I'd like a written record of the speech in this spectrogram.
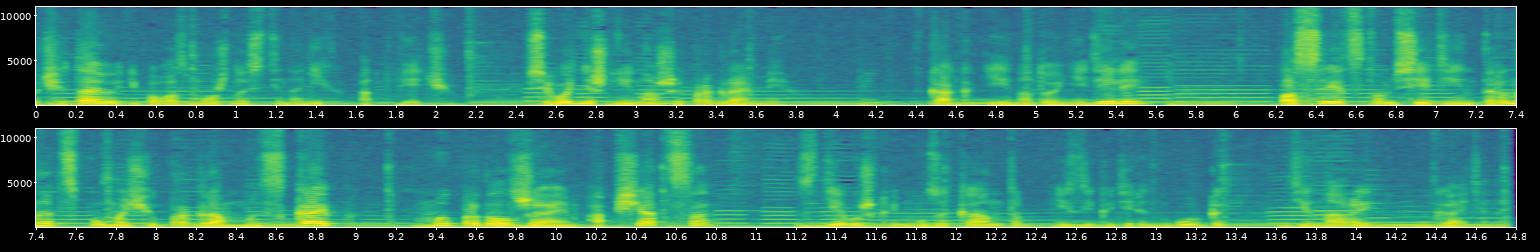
почитаю и по возможности на них отвечу. В сегодняшней нашей программе, как и на той неделе, посредством сети интернет с помощью программы Skype мы продолжаем общаться с девушкой-музыкантом из Екатеринбурга Динарой Гатиной.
